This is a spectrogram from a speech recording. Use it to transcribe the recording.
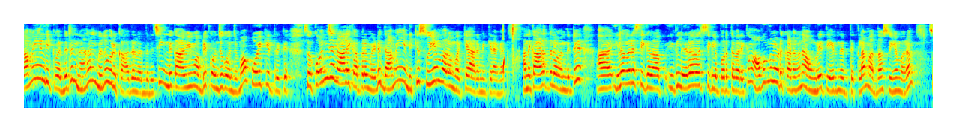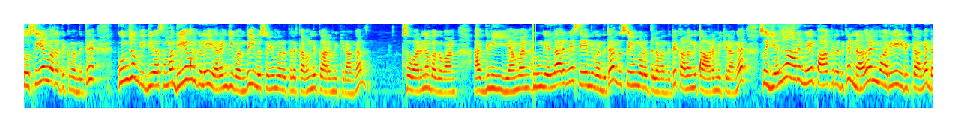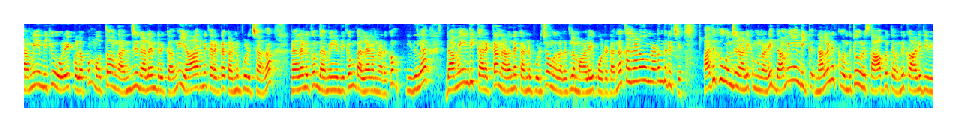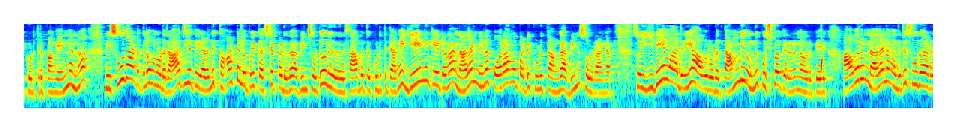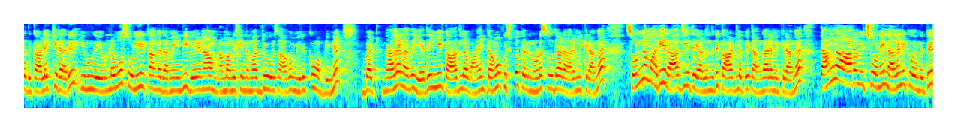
தமயந்திக்கு வந்துட்டு நலன் மேலே ஒரு காதல் வந்துருச்சு. இந்த காவியம் அப்படியே கொஞ்சம் கொஞ்சமாக போய்கிட்டு இருக்கு. ஸோ கொஞ்ச நாளைக்கு அப்புறமேட்டு தமயந்திக்கு சுயம்வரம் வைக்க ஆரம்பிக்கிறாங்க. அந்த காலத்தில் வந்துட்டு இளவரசிகளை இளவரசிகளை பொறுத்த வரைக்கும் அவங்களோட கணவனை அவங்களே தேர்ந்தெடுத்துக்கலாம். அதுதான் சுயம்பரம் ஸோ சுயம்வரத்துக்கு வந்துட்டு கொஞ்சம் வித்தியாசமாக தேவர்களே இறங்கி வந்து இந்த சுயம்பரத்தில் கலந்துக்க ஆரம்பிக்கிறாங்க. ஸோ வருண பகவான் அக்னி யமன் இவங்க எல்லாருமே சேர்ந்து வந்துட்டு அந்த சுயம்பரத்தில் வந்துட்டு கலந்துக்க ஆரம்பிக்கிறாங்க. ஸோ எல்லாருமே பார்க்குறதுக்கு நலன் மாதிரியே இருக்காங்க. தமயந்திக்கு ஒரே குழப்பம். மொத்தம் அங்கே அஞ்சு நலன் இருக்காங்க. யாருன்னு கரெக்டாக கண்டுபிடிச்சாதான் நலனுக்கும் தமயந்திக்கும் கல்யாணம் நடக்கும். இதில் தமயந்தி கரெக்டாக நலனை கண்டுபிடிச்சி அவங்க கழுத்தில் மாலையை போட்டுட்டாங்க. கல்யாணமும் நடந்துருச்சு. அதுக்கு கொஞ்சம் நாளைக்கு முன்னாடி தமயந்திக்கு நலனுக்கு வந்துட்டு ஒரு சாபத்தை வந்து காளிதேவி கொடுத்துருப்பாங்க. என்னன்னா நீ சூதாட்டத்தில் உன்னோட ராஜ்யத்தை இழந்து காட்டில் போய் கஷ்டப்படுவ அப்படின்னு சொல்லிட்டு ஒரு சாபத்தை கொடுத்துட்டாங்க. ஏன்னு கேட்டோம்னா நலன் மேலே பொறாமப்பட்டு கொடுத்தாங்க அப்படின்னு சொல்கிறாங்க ஸோ இதே மாதிரியே அவரோட தம்பி வந்து புஷ்பகரன் அவர் பேர். அவரும் நலனை வந்துட்டு சூதாடுறதுக்கு அழைக்கிறாரு. இவங்க எவ்வளவோ சொல்லியிருக்காங்க தமேந்தி வேணாம் நம்மளுக்கு இந்த மாதிரி ஒரு சாபம் இருக்கும் அப்படின்னு. பட் நலன் அதை எதையுமே காதில் வாங்கிக்காம புஷ்பகரனோட சூதாட ஆரம்பிக்கிறாங்க. சொன்ன மாதிரி ராஜ்யத்தை இழந்துட்டு காட்டில் போய் தங்க ஆரம்பிக்கிறாங்க. தங்க ஆரம்பிச்ச உடனே நலனுக்கு வந்துட்டு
